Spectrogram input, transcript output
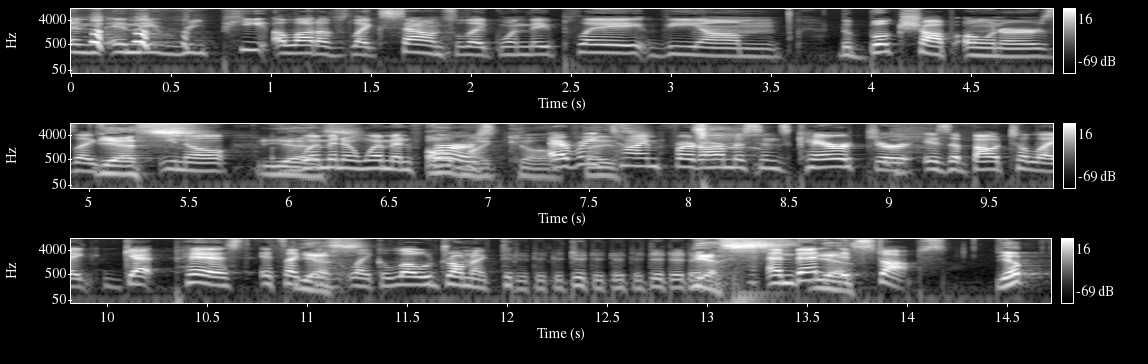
and, and they repeat a lot of like sounds. So like when they play the um the bookshop owners, like Yes, you know, yes. women and women Oh my first. God, every that is- time Fred Armisen's character is about to like get pissed, it's like Yes. this like low drum, like Yes, and then it stops. Yep.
